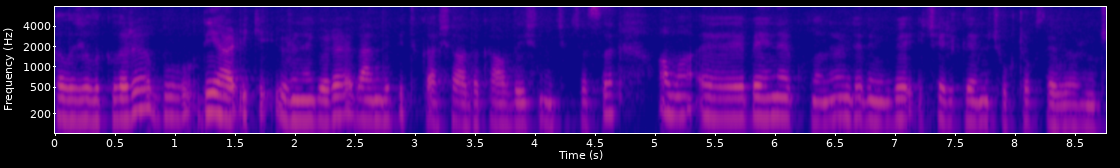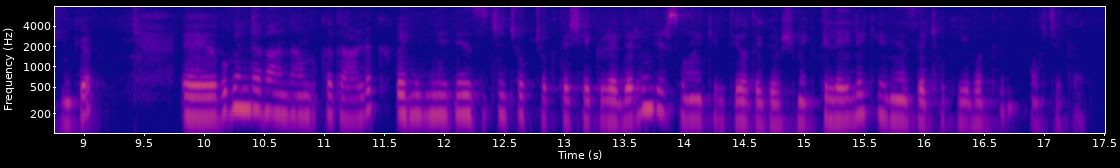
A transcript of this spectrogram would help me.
kalıcılıkları bu diğer iki ürüne göre bende bir tık aşağıda kaldı işin açıkçası. Ama e, beğenerek kullanıyorum. Dediğim gibi içeriklerini çok çok seviyorum çünkü. Bugün de benden bu kadarlık. Beni dinlediğiniz için çok çok teşekkür ederim. Bir sonraki videoda görüşmek dileğiyle. Kendinize çok iyi bakın. Hoşçakalın.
